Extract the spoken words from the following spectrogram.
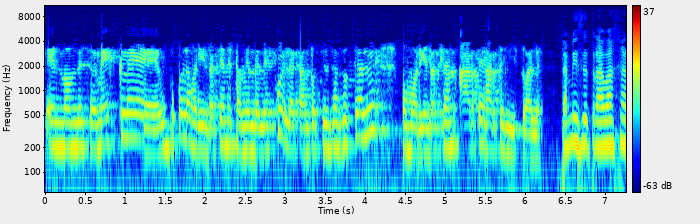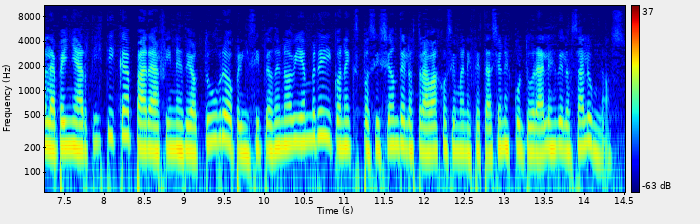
en donde se mezcle un poco las orientaciones también de la escuela, tanto ciencias sociales como orientación artes, artes visuales. También se trabaja la peña artística para fines de octubre o principios de noviembre y con exposición de los trabajos y manifestaciones culturales de los alumnos.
